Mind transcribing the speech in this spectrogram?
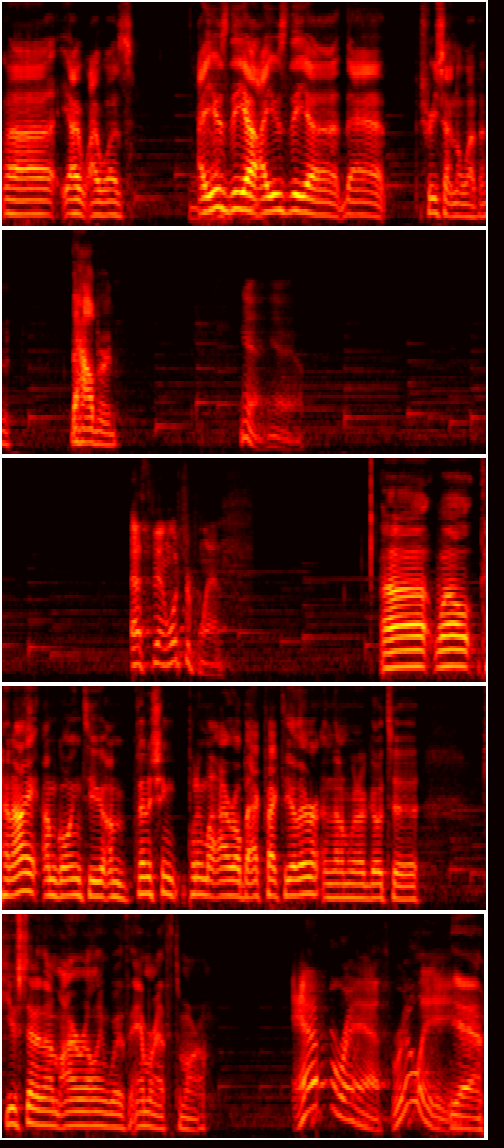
Uh, yeah, I, I was. I used the uh, I used the uh, that tree sentinel weapon, the halberd. Yeah, yeah, yeah. Esfand, what's your plan? Uh, well, tonight I'm going to. I'm finishing putting my IRL backpack together, and then I'm going to go to Houston, and then I'm IRLing with Amouranth tomorrow. Amouranth, really? Yeah.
